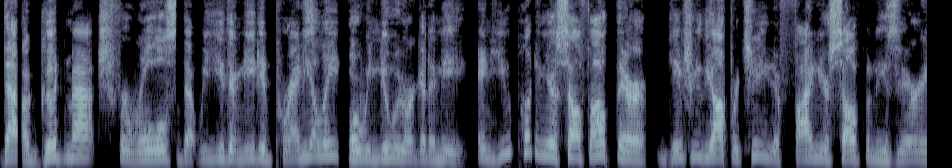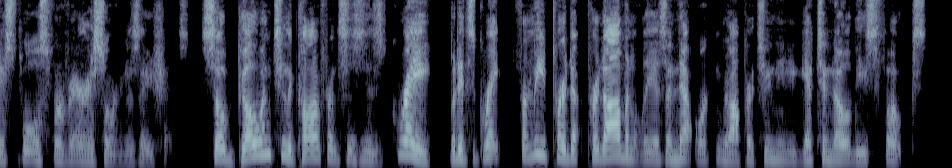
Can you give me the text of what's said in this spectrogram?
that a good match for roles that we either needed perennially or we knew we were going to need. And you putting yourself out there gives you the opportunity to find yourself in these various pools for various organizations. So going to the conferences is great, but it's great for me pred- predominantly as a networking opportunity to get to know these folks.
